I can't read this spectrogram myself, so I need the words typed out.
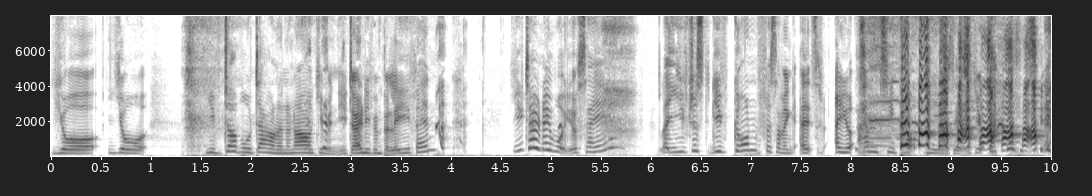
you're you're you've doubled down on an argument you don't even believe in. You don't know what you're saying. Like you've just you've gone for something. It's uh, you're anti pop music. You're anti.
